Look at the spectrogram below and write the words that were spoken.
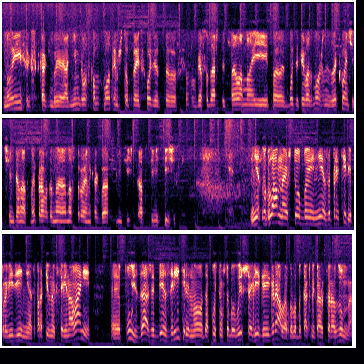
Ну и как бы одним глазком смотрим, что происходит в государстве в целом и будет ли возможность закончить чемпионат. Мы, правда, на, настроены как бы оптимистически. Нет, ну главное, чтобы не запретили проведение спортивных соревнований, э, пусть даже без зрителей, но, допустим, чтобы высшая лига играла, было бы так, мне кажется, разумно.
